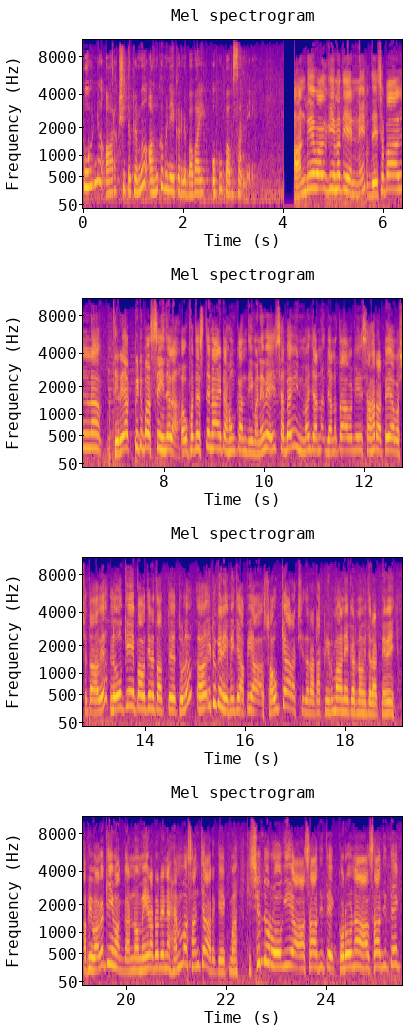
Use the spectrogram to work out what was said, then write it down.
පූර්ණ ආරක්ෂිත ක්‍රම අනුගමනය කරන බවයි ඔහු පවසන්නේ. ආණ්ඩුවේ වගකීම තියෙන්නේ දේශපාලන තිරයක් පිට පස්සේ ඉඳලා උපදෙස් දෙන අයට හුම්කන් දීම නෙවෙයි සැබවින්ම ජනතාවගේ සහ රටේ අවශ්‍යතාවය ලෝකයේ පවතින තත්ත්වය තුළ ඉටු කිරීම. ඉතින් අපි සෞඛ්‍ය ආරක්ෂිත රටක් නිර්මාණය කරනවා විතරක් නෙවෙයි අපි වගකීමක් ගන්නවා මේ රටට එන හැම සංචාරකයෙක්ම කිසිදු රෝගී ආසාදිතෙක් කොරෝනා ආසාදිතෙක්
